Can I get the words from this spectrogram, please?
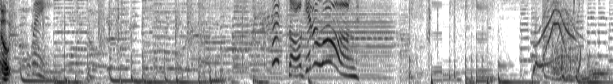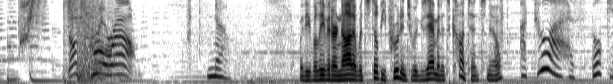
Note. Explain. Let's all get along. Don't screw around. No. Whether you believe it or not, it would still be prudent to examine its contents, no? Atua has spoken.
